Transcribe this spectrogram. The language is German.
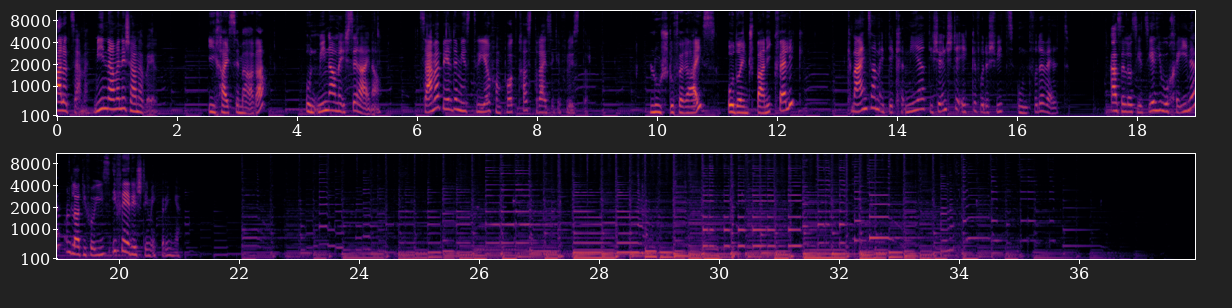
Hallo zusammen, mein Name ist Annabelle. Ich heiße Mara. Und mein Name ist Serena. Zusammen bilden wir das Trio vom Podcast Reisegeflüster. Lust auf eine Reise oder Entspannung gefällig? Gemeinsam entdecken wir die schönsten Ecken der Schweiz und der Welt. Also los jetzt jede Woche rein und lass dich von uns in Ferienstimmung bringen.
